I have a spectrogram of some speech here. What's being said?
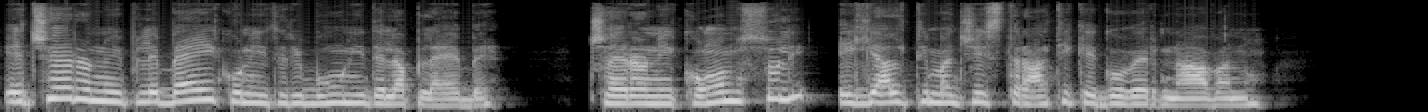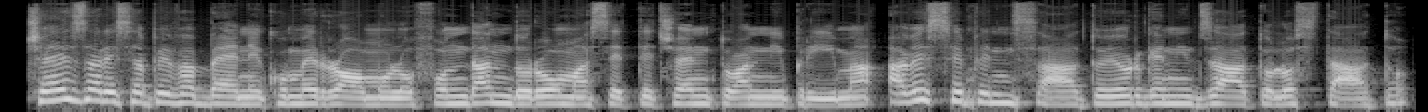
e c'erano i plebei con i tribuni della plebe. C'erano i consoli e gli alti magistrati che governavano. Cesare sapeva bene come Romolo, fondando Roma 700 anni prima, avesse pensato e organizzato lo Stato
